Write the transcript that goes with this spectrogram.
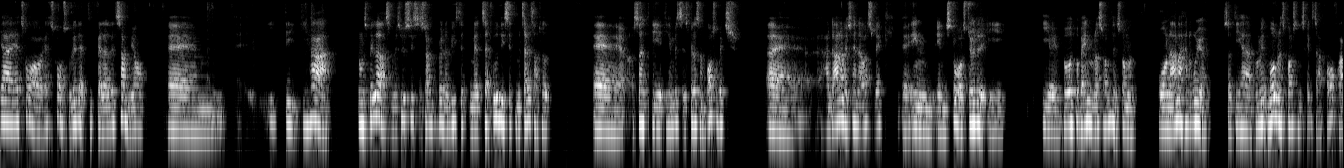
jeg, jeg, tror, jeg tror sgu lidt, at de falder lidt sammen i år. Uh, de, de har nogle spillere, som jeg synes sidste sæson begynder at vise et med, at udvise et metaltræthed. Øh, og så de, de har mistet en spiller som Brozovic. Øh, Handanovic, han er også væk. Øh, en, en stor støtte i, i øh, både på banen, men også omklædningsrummet. Ronana, han ryger. Så de her på målmandsposten skal de starte forfra.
